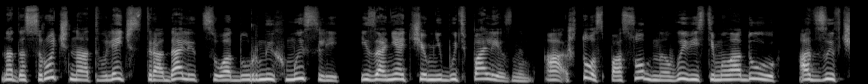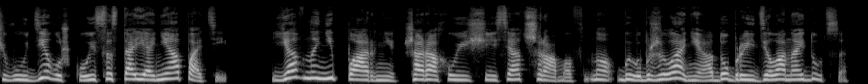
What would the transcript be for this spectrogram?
Надо срочно отвлечь страдалицу от дурных мыслей и занять чем-нибудь полезным. А что способно вывести молодую, отзывчивую девушку из состояния апатии? Явно не парни, шарахающиеся от шрамов, но было бы желание, а добрые дела найдутся.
